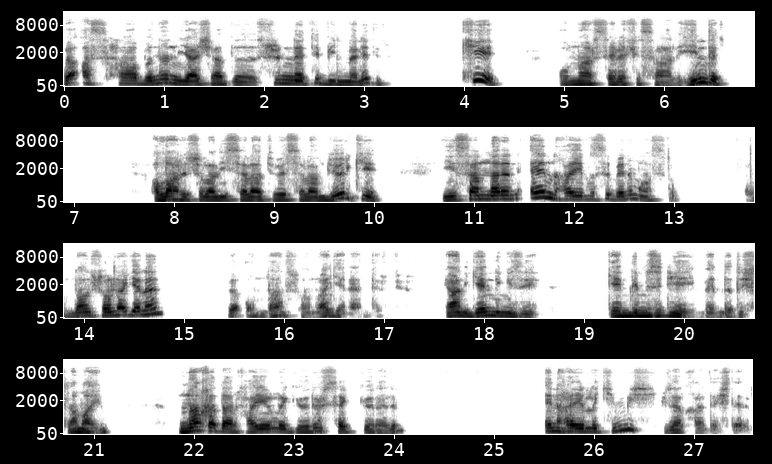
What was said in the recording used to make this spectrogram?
ve ashabının yaşadığı sünneti bilmelidir. Ki onlar selefi salihindir. Allah Resulü Aleyhisselatü Vesselam diyor ki insanların en hayırlısı benim asrım. Ondan sonra gelen ve ondan sonra gelendir diyor. Yani kendinizi, kendimizi diyeyim ben de dışlamayayım. Ne kadar hayırlı görürsek görelim en hayırlı kimmiş güzel kardeşlerim?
